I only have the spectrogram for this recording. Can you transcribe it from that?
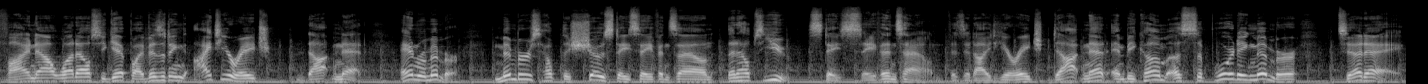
Find out what else you get by visiting itrh.net. And remember, members help the show stay safe and sound. That helps you stay safe and sound. Visit itrh.net and become a supporting member today.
